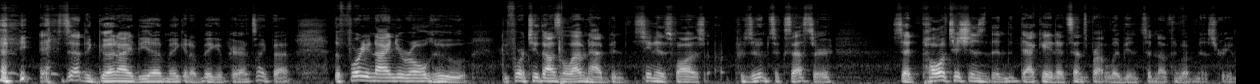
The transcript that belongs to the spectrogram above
is that a good idea making a big appearance like that? The 49 year old who, before 2011, had been seen as his father's presumed successor, said politicians in the decade had since brought Libyans to nothing but misery.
